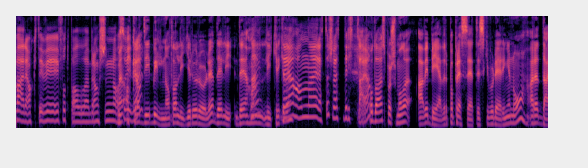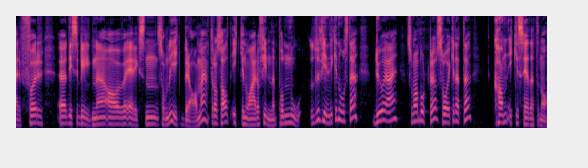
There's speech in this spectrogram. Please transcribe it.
være aktiv i fotballbransjen Men så akkurat de bildene at han ligger urørlig, det, det, han liker ikke det. det. er han rett og slett drittlei av. Og da er spørsmålet er vi bedre på presseetiske vurderinger nå. Er det derfor disse bildene av Eriksen, som det gikk bra med, tross alt, ikke nå er å finne på noe Du finner ikke noe sted. Du og jeg, som var borte, så ikke dette, kan ikke se dette nå.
